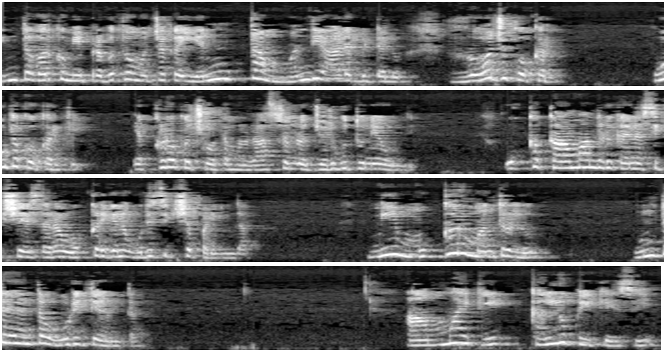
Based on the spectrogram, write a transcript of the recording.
ఇంతవరకు మీ ప్రభుత్వం వచ్చాక ఎంత మంది ఆడబిడ్డలు రోజుకొకరు పూటకొకరికి ఎక్కడొక చోట మన రాష్ట్రంలో జరుగుతూనే ఉంది. ఒక్క కామాంధుడికైనా శిక్ష వేశారా? ఒక్కడికైనా ఉరి శిక్ష పడిందా? మీ ముగ్గురు మంత్రులు ఉంటే అంత ఊడితే అంట ఆ అమ్మాయికి కళ్ళు పీకేసి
